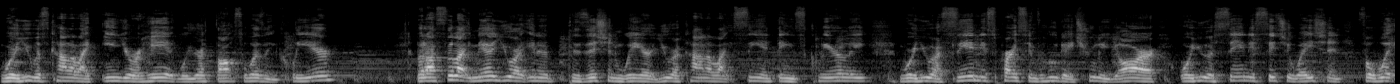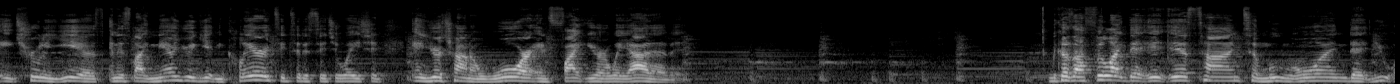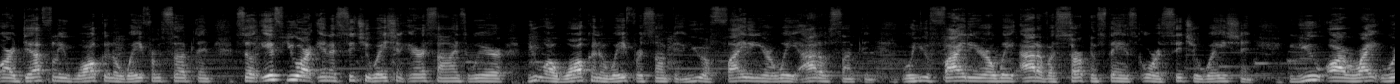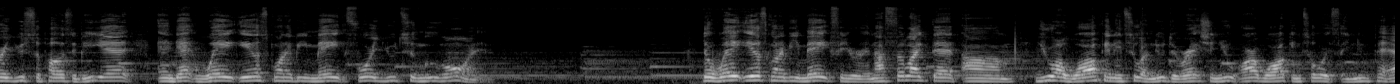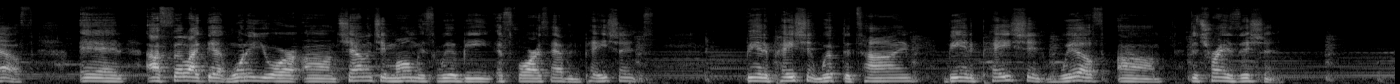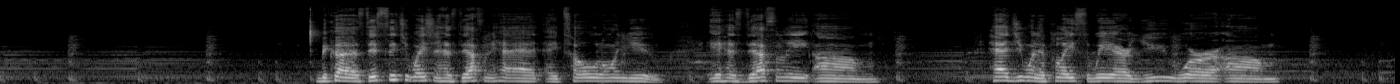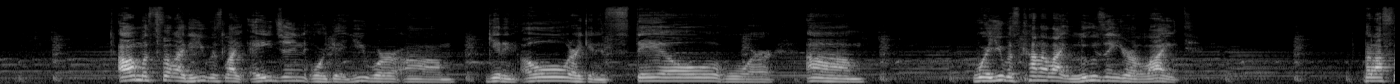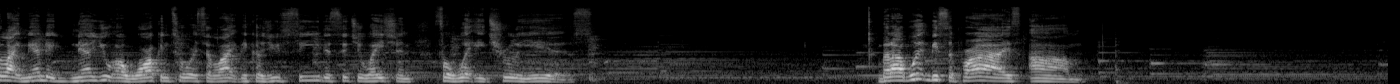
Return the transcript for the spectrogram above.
where you was kind of like in your head, where your thoughts wasn't clear but I feel like now you are in a position where you are kind of like seeing things clearly, where you are seeing this person for who they truly are, or you are seeing this situation for what it truly is. And it's like now you're getting clarity to the situation and you're trying to war and fight your way out of it. Because I feel like that it is time to move on, that you are definitely walking away from something. So if you are in a situation, air signs, where you are walking away from something, you are fighting your way out of something, or you're fighting your way out of a circumstance or a situation, you are right where you're supposed to be at, and that way is going to be made for you to move on the way is going to be made for you. And i feel like that um you are walking into a new direction. You are walking towards a new path. And i feel like that one of your um challenging moments will be as far as having patience being patient with the time being patient with um the transition. Because this situation has definitely had a toll on you. It has definitely um had you in a place where you were um almost felt like you was like aging or that you were um getting old or getting stale or um where you was kind of like losing your light. But I feel like now that now you are walking towards the light because you see the situation for what it truly is. But I wouldn't be surprised um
